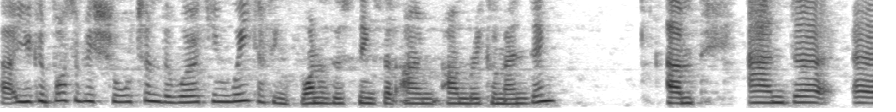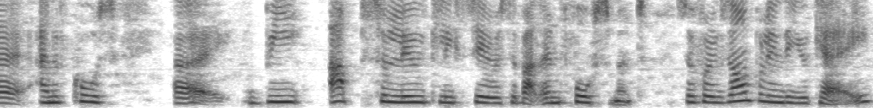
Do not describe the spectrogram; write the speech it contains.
Uh, you can possibly shorten the working week. I think one of those things that I'm I'm recommending, um, and uh, uh, and of course uh, be absolutely serious about enforcement. So, for example, in the UK,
